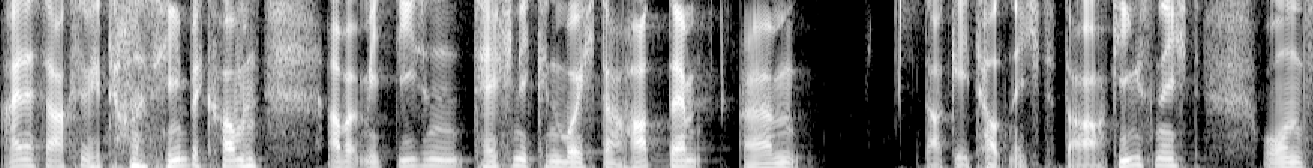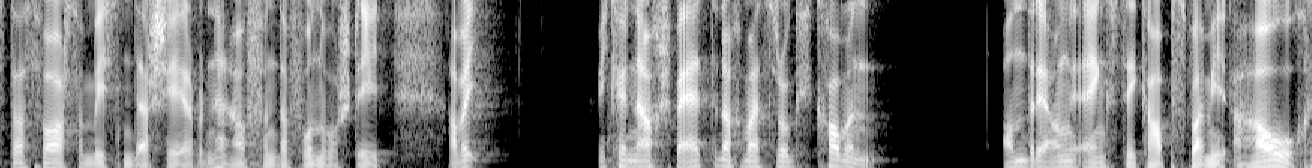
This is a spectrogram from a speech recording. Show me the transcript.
eines Tages wird du alles hinbekommen. Aber mit diesen Techniken, wo ich da hatte, ähm, da geht halt nicht. Da ging es nicht. Und das war so ein bisschen der Scherbenhaufen davon, wo steht. Aber wir können auch später nochmal zurückkommen andere Ängste gab es bei mir auch.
